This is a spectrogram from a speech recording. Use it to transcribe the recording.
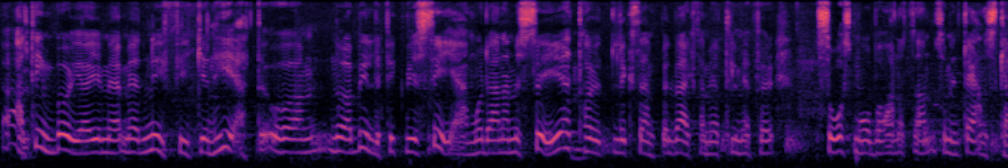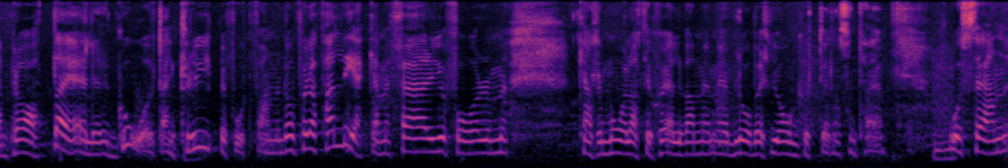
Allting börjar ju med, med, nyfikenhet och um, några bilder fick vi se. Moderna museet mm. har ju till exempel verksamhet till och med för så små barn som, som inte ens kan prata eller gå utan kryper fortfarande. Men de får i alla fall leka med färg och form kanske måla sig själva med, med blåbärsyoghurt eller något sånt här. Mm. Och sen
